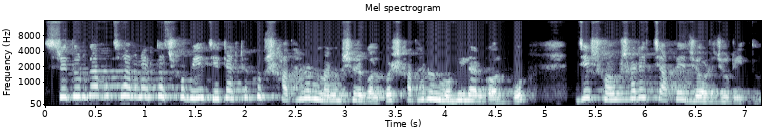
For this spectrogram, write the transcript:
Shri Durga হচ্ছে এমন একটা ছবি, যেটা একটা খুব সাধারণ মানুষের গল্প, সাধারণ মহিলার গল্প, যে সংসারের চাপে জর্জরিত।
